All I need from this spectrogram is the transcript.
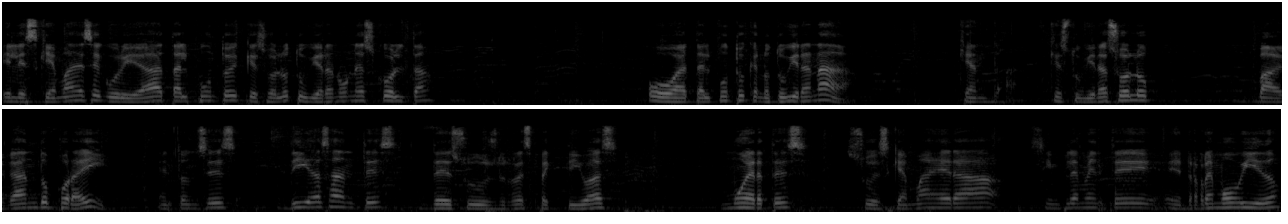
el esquema de seguridad a tal punto de que solo tuvieran una escolta o a tal punto que no tuviera nada, que, que estuviera solo vagando por ahí. Entonces, días antes de sus respectivas muertes, su esquema era simplemente eh, removido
